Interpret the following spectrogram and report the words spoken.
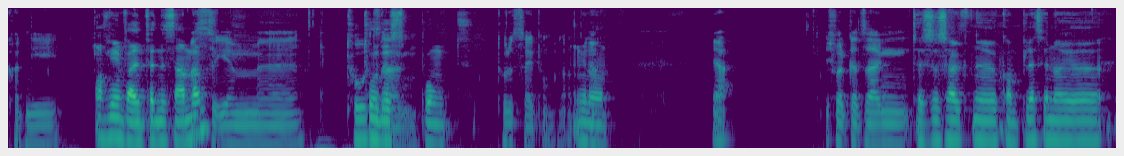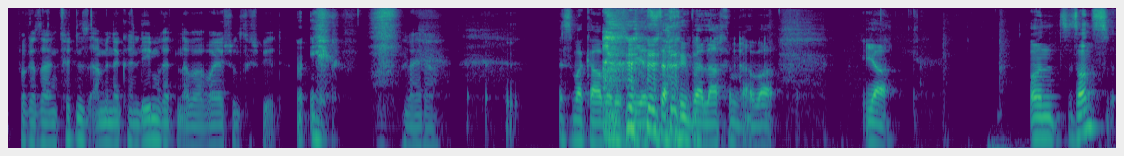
konnten die Auf jeden Fall ein Fitnessarmband. zu ihrem äh, Tod sagen. Todespunkt. Todeszeitpunkt. sagen. Genau. Ja. ja. Ich wollte gerade sagen, Das ist halt eine komplette neue. ich wollte gerade sagen, Fitnessanwender können Leben retten, aber war ja schon zu spät. Leider. Es ist makaber, dass wir jetzt darüber lachen, aber ja. Und sonst,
